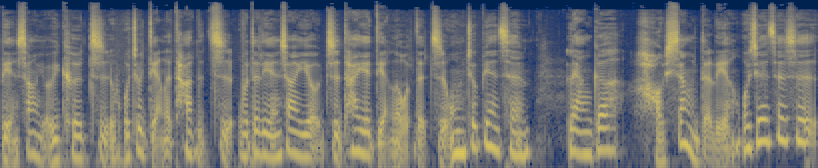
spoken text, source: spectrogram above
脸上有一颗痣，我就点了他的痣；我的脸上也有痣，他也点了我的痣，我们就变成两个好像的脸。我觉得这是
